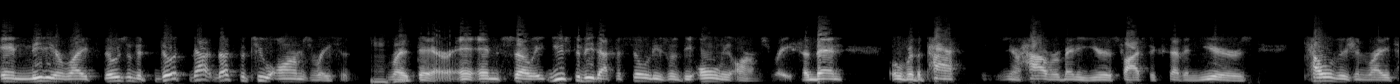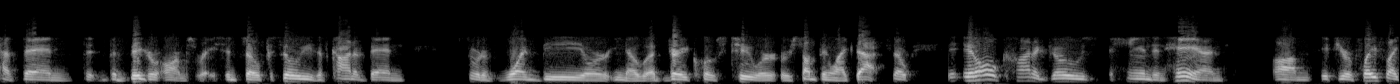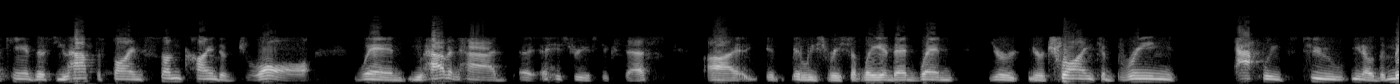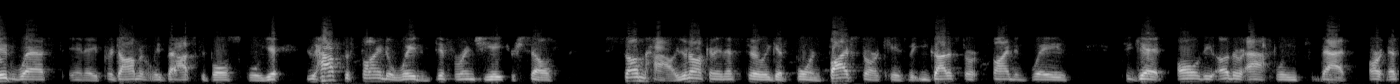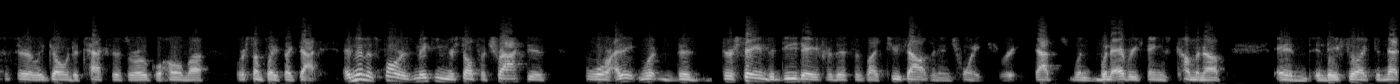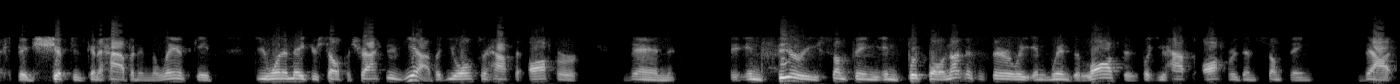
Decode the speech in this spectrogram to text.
and media rights. Those are the that that's the two arms races mm-hmm. right there. And, and so it used to be that facilities was the only arms race, and then over the past you know however many years, five, six, seven years television rights have been the, the bigger arms race, and so facilities have kind of been sort of one B or you know a very close to or, or something like that. So it, it all kind of goes hand in hand. Um, if you're a place like Kansas, you have to find some kind of draw when you haven't had a, a history of success, uh, it, at least recently, and then when you're you're trying to bring athletes to you know the Midwest in a predominantly basketball school, you you have to find a way to differentiate yourself somehow. You're not going to necessarily get four and five star kids, but you got to start finding ways to get all the other athletes that aren't necessarily going to Texas or Oklahoma or someplace like that. And then as far as making yourself attractive for, I think what the they're saying the D day for this is like 2023. That's when when everything's coming up, and and they feel like the next big shift is going to happen in the landscape. Do you want to make yourself attractive? Yeah, but you also have to offer then in theory, something in football, not necessarily in wins and losses, but you have to offer them something that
